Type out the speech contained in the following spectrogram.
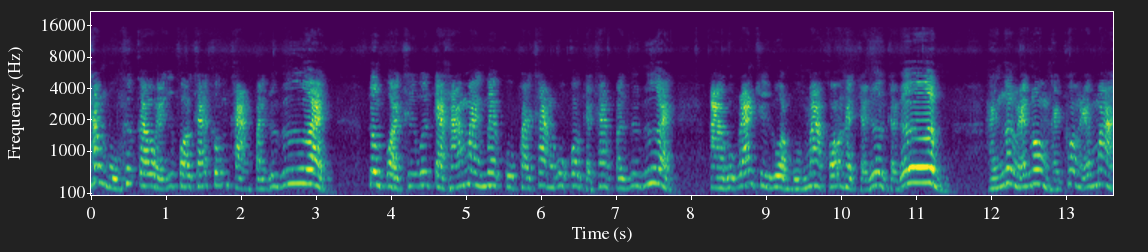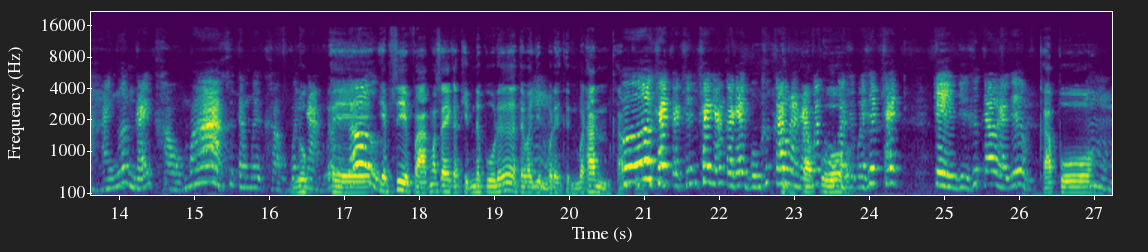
ทั้งหมู่คือเก่าแหละคือพอใช้คุ้มทางไปเรื่อยๆจนกว่าชีวิตจะหาไม่แม่ครูพายข้างลูกก็จะข้างไปเรื่อยๆอาลูกร้านที่รวมบุญมากขอให้เจะเริ่มจะเริ่ม ให้เงื่อนไหลน่องให้ข้องไหลมาให้เงื่อนไหลเข่ามากคือจังมือเข่าไม่ลูกหนักเลเอยเออฟซีฝากมาใส่กระถินเด้อปูเด้อแต่ว่ายิ้มบ่ได้ขึ้นบ่ทันครับ เออใช้กระชิ้นใช้หยังกระได้บุญคือเก้านั่นแหครัละบไม่ปู่กูก็จะไปเฮ็ดใช้เกดีคือเก้าแหละเด้อครับปูอืม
